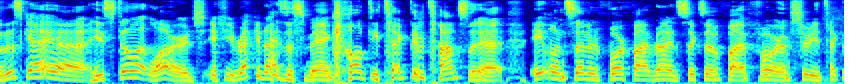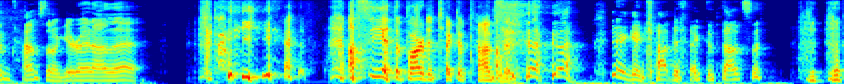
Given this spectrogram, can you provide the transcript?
So this guy, uh, he's still at large. If you recognize this man, call Detective Thompson at 817-459-6054. I'm sure Detective Thompson will get right on that. yeah. I'll see you at the bar, Detective Thompson. You're a good cop, Detective Thompson. the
